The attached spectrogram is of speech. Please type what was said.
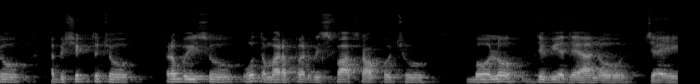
છો, અભિષિક્ત છો. પ્રભુ ઈસુ, હું તમારા પર વિશ્વાસ રાખું છું. બોલો, દિવ્ય દયાનો જય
